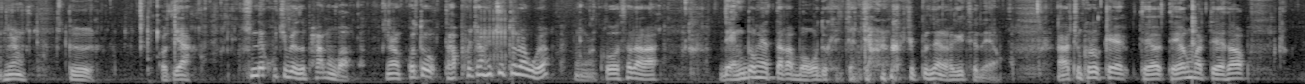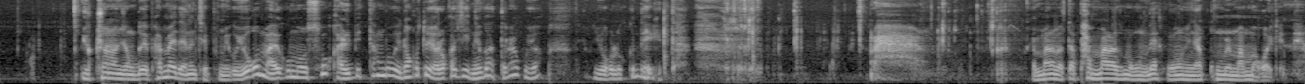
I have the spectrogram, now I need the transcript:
그냥 그 어디야 순대국집에서 파는 거 그냥 그것도 다 포장해 주더라고요. 음, 그거 사다가 냉동했다가 먹어도 괜찮지 않을까 싶은 생각이 드네요. 아, 좀 그렇게 대형, 마트에서 6천원 정도에 판매되는 제품이고 요거 말고 뭐 소갈비탕 뭐 이런 것도 여러 가지 있는 것 같더라고요. 요걸로 끝내야겠다. 아, 웬만하면 밥 말아서 먹는데 오늘 그냥 국물만 먹어야겠네요.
